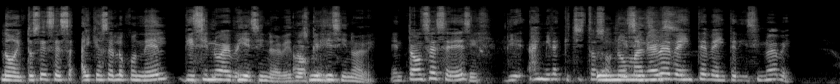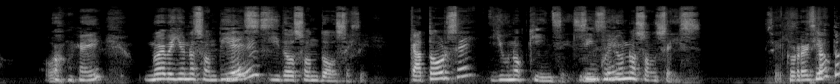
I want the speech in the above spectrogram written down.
No, entonces es, hay que hacerlo con él 19. 19, Ok. 2019. Entonces es, die- ay, mira qué chistoso, Uno más 19, diez. 20, 20, 19. Ok. 9 y 1 son 10 Diez. y 2 son 12. Sí. 14 y 1 15. 5 y Quince. 1 son 6. Sí. ¿Correcto? ¿Cierto?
